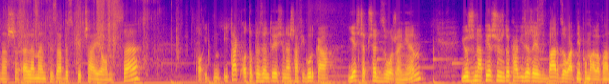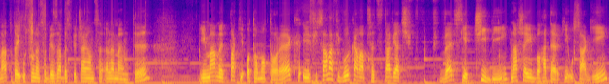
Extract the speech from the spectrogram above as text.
nasze elementy zabezpieczające. O, i, I tak oto prezentuje się nasza figurka jeszcze przed złożeniem. Już na pierwszy rzut oka widzę, że jest bardzo ładnie pomalowana. Tutaj usunę sobie zabezpieczające elementy. I mamy taki oto motorek. I sama figurka ma przedstawiać wersję chibi naszej bohaterki Usagi,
